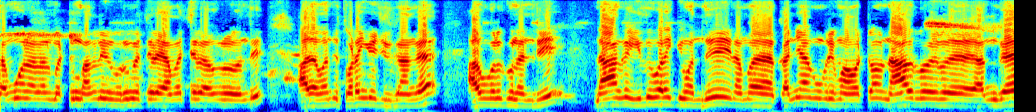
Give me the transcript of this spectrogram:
சமூக நலன் மற்றும் மகளிர் உரிமைத்துறை அமைச்சர் அவர்கள் வந்து அதை வந்து தொடங்கி வச்சுருக்காங்க. அவங்களுக்கும் நன்றி. நாங்கள் இதுவரைக்கும் வந்து நம்ம கன்னியாகுமரி மாவட்டம் நாகர்கோவில் அங்கே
